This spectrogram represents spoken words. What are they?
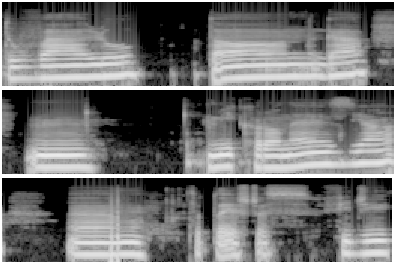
Tuwalu, Tonga, mm, Mikronezja, co tutaj jeszcze z.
